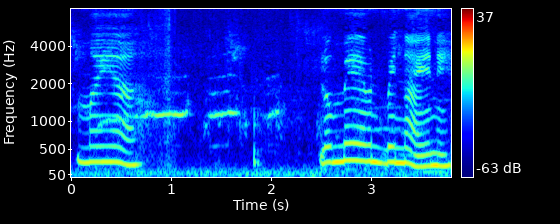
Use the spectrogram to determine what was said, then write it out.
ทำไมอะ แล้วแม่มันไปไหนนี่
